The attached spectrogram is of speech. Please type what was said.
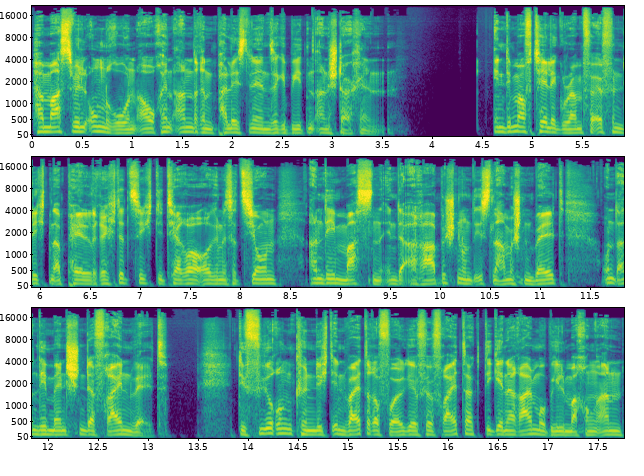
Hamas will Unruhen auch in anderen Palästinensergebieten anstacheln. In dem auf Telegram veröffentlichten Appell richtet sich die Terrororganisation an die Massen in der arabischen und islamischen Welt und an die Menschen der freien Welt. Die Führung kündigt in weiterer Folge für Freitag die Generalmobilmachung an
